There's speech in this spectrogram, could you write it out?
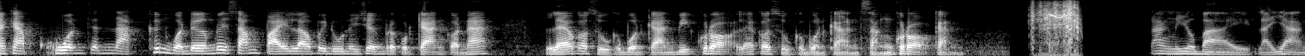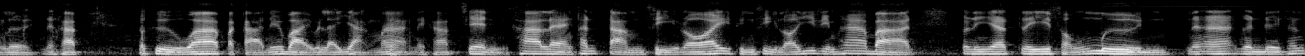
นะครับควรจะหนักขึ้นกว่าเดิมด้วยซ้ำไป เราไปดูในเชิงปรากฏการณ์ก่อนนะ แล้วก็สู่กระบวนการวิเคราะห์ แล้วก็สู่กระบวนการสังเคราะห์กัน ตั้งนโยบายหลายอย่างเลยนะครับ ก็คือว่าประกาศนโยบายไว้หลายอย่างมากนะครับ เช่น ค่าแรงขั้นต่ำ400 ถึง 425 บาท ปริญญาตรี 20,000นะฮะเงินเดือนขั้น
